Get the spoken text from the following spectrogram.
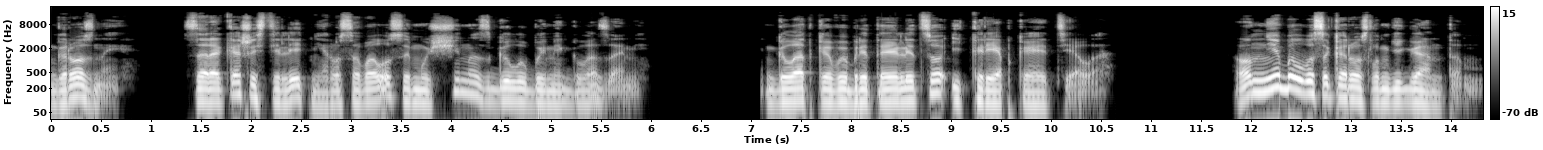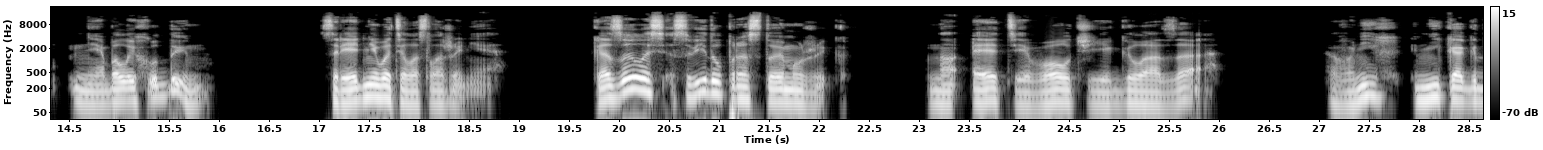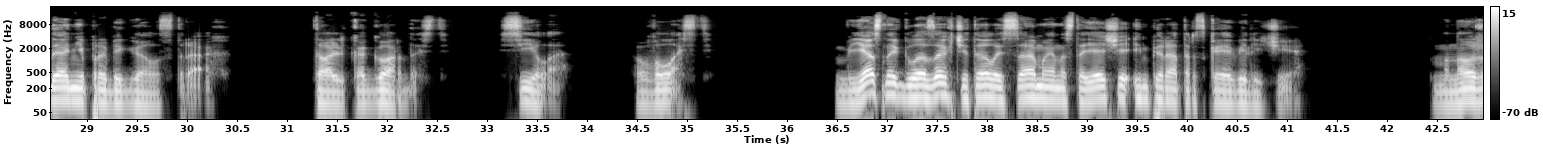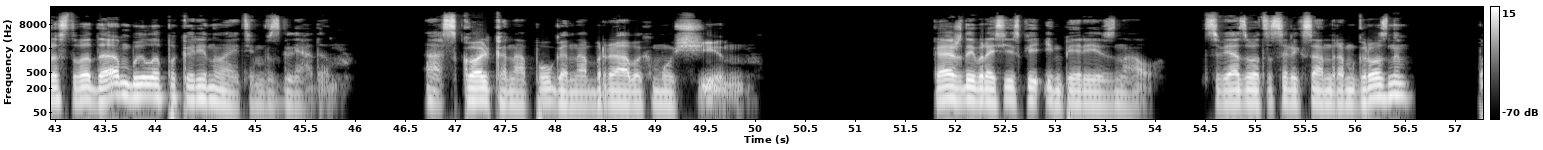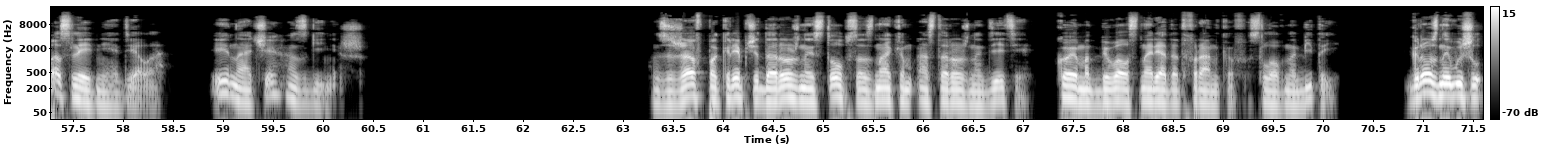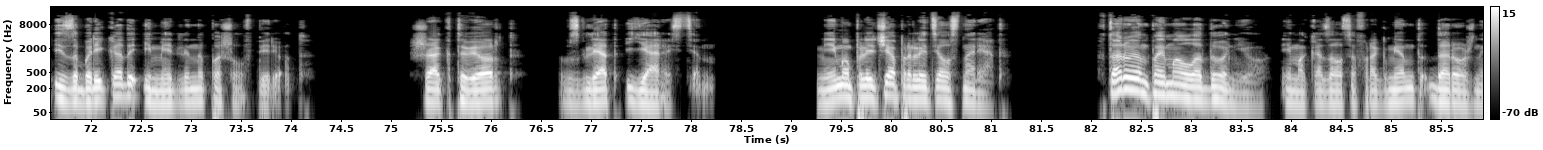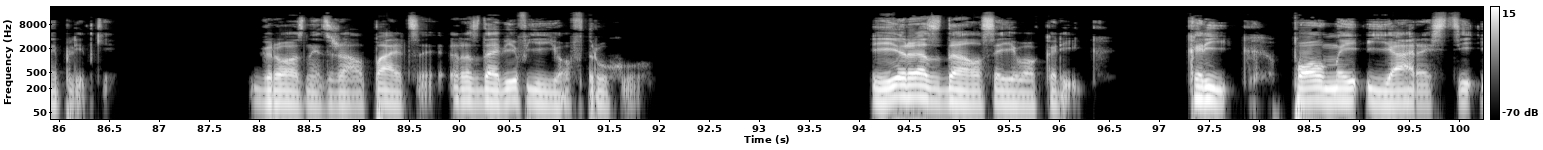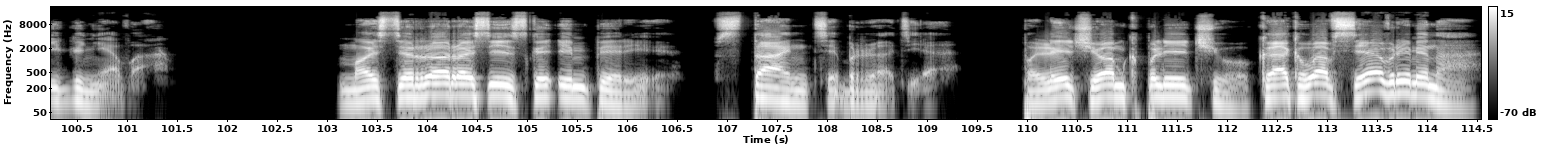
Грозный, сорока шестилетний русоволосый мужчина с голубыми глазами. Гладко выбритое лицо и крепкое тело. Он не был высокорослым гигантом, не был и худым. Среднего телосложения. Казалось, с виду простой мужик. Но эти волчьи глаза... В них никогда не пробегал страх. Только гордость, сила, власть. В ясных глазах читалось самое настоящее императорское величие. Множество дам было покорено этим взглядом. А сколько напугано бравых мужчин! Каждый в Российской империи знал. Связываться с Александром Грозным — последнее дело. Иначе сгинешь. Сжав покрепче дорожный столб со знаком «Осторожно, дети», коим отбивал снаряд от франков, словно битый, Грозный вышел из-за баррикады и медленно пошел вперед. Шаг тверд, взгляд яростен. Мимо плеча пролетел снаряд. Второй он поймал ладонью, им оказался фрагмент дорожной плитки. Грозный сжал пальцы, раздавив ее в труху. И раздался его крик. Крик, полный ярости и гнева. «Мастера Российской империи, встаньте, братья!» Плечом к плечу, как во все времена.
